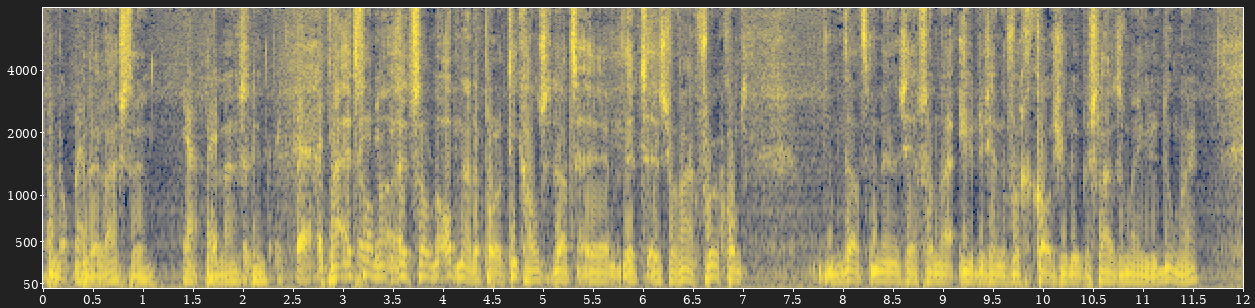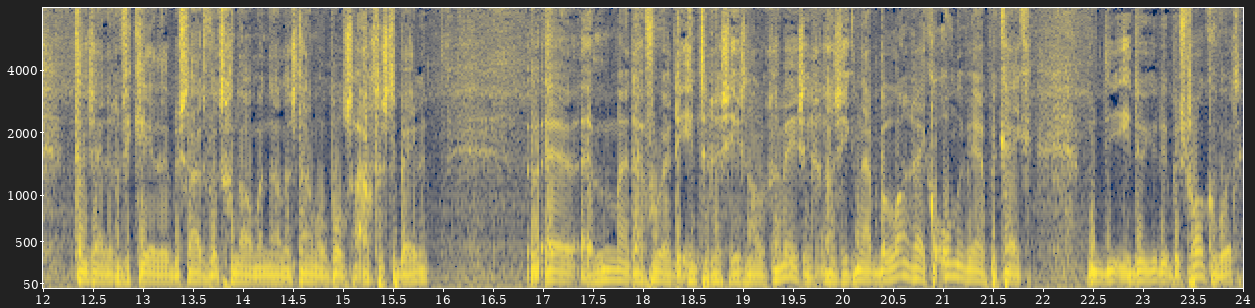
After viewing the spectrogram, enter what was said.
Dan loopt men... We luisteren. Ja, we luisteren. Ik, uh, het maar het valt, me, het valt me op naar de politiek, Hans, dat uh, het zo vaak voorkomt dat men zegt van nou, jullie zijn ervoor gekozen, jullie besluiten maar, jullie doen maar. Tenzij er een verkeerde besluit wordt genomen, nou dan staan we op onze achterste benen. Uh, maar daarvoor de interesse is nauwelijks aanwezig. Als ik naar belangrijke onderwerpen kijk die door jullie besproken wordt,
